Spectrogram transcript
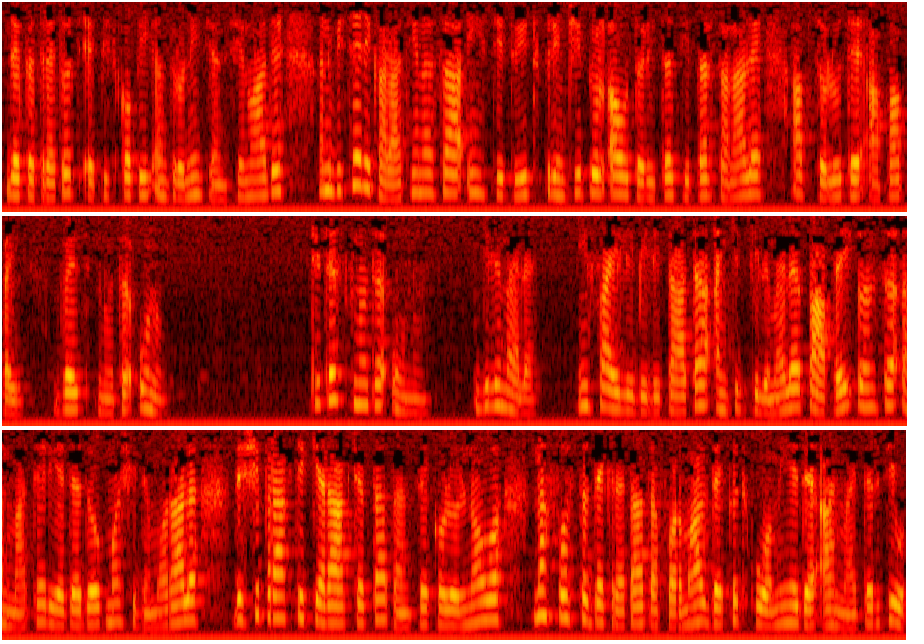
de către toți episcopii întruniți în sinoade, în Biserica Latină s-a instituit principiul autorității personale absolute a papei. Vezi notă 1. Citesc notă 1. Ghilimele Infailibilitatea, închid ghilimele, papei, însă, în materie de dogmă și de morală, deși practic era acceptată în secolul IX, n-a fost decretată formal decât cu o mie de ani mai târziu,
